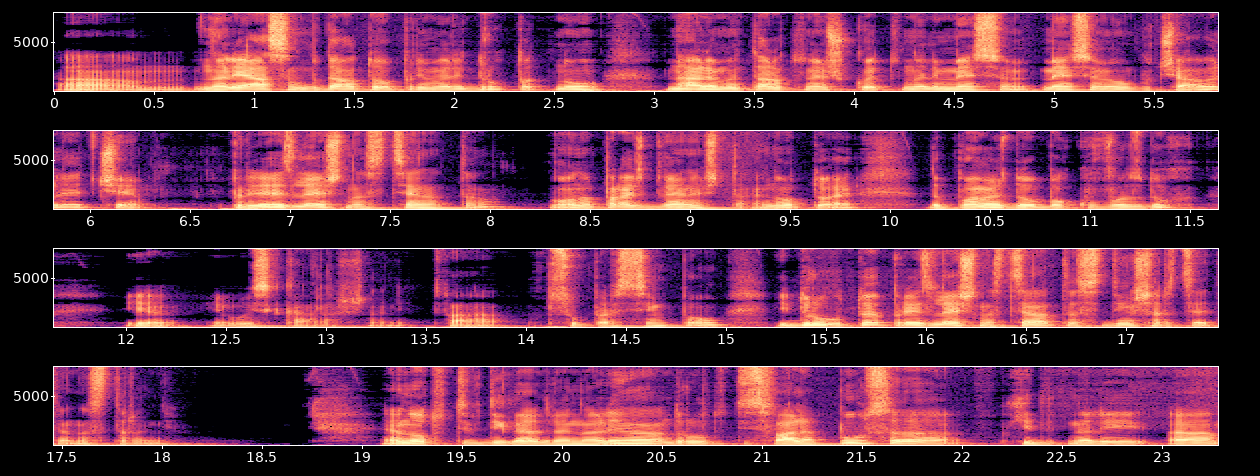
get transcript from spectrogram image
А, нали, аз съм го дал този пример и друг път, но най-елементарното нещо, което нали, мен, са, ме обучавали е, че преди да излезеш на сцената, мога да направиш две неща. Едното е да поемеш дълбоко въздух и, и го изкараш. Нали? Това е супер симпъл. И другото е преди излезеш на сцената с един ръцете на страни. Едното ти вдига адреналина, другото ти сваля пулса, нали, а,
